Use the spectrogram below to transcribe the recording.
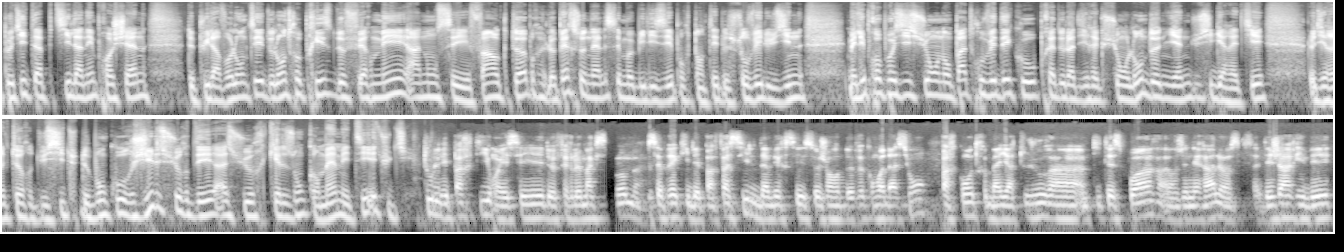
petit à petit l'année prochaine. Depuis la volonté de l'entreprise de fermer, annoncée fin octobre, le personnel s'est mobilisé pour tenter de sauver l'usine. Mais les propositions n'ont pas trouvé d'écho près de la direction londonienne du cigarettier. Le directeur du site de Boncourt, Gilles Surdé, assure qu'elles ont quand même été étudiées. Tous les partis ont essayé de faire le maximum. C'est vrai qu'il n'est pas facile d'inverser ce genre de recommandations. Par contre, ben, il y a toujours un, un petit espoir. En général, ça a déjà arrivé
